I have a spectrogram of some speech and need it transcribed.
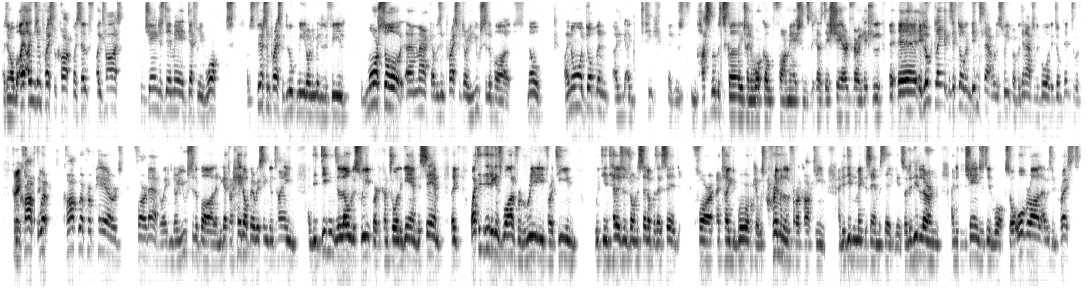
I don't know. But I, I was impressed with Cork myself. I thought the changes they made definitely worked. I was fierce impressed with Luke Meade on the middle of the field. But more so, uh, Mark, I was impressed with their use of the ball. Now, I know Dublin, I, I think like, it was impossible with Sky trying to work out formations because they shared very little. Uh, uh it looked like as if Dublin didn't start with a sweeper, but then after the goal, they jumped into it. Right. Cork, were, Cork were prepared for that, right? And they're used to the ball and they get their head up every single time. And they didn't allow the sweeper to control the game. The same, like what they did against Waterford, really for a team with the intelligence around the setup, as I said, for a de Búrca was criminal for a Cork team, and they didn't make the same mistake again. So they did learn, and the changes did work. So overall, I was impressed.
